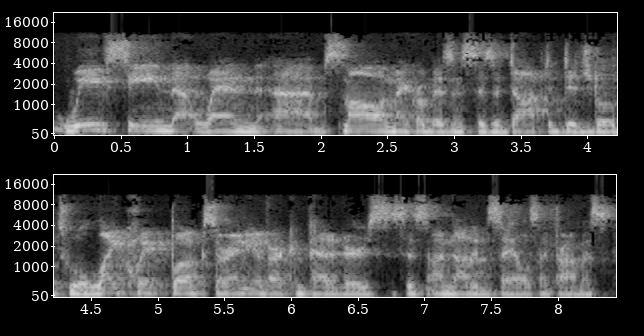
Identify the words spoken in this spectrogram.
We've seen that when um, small and micro businesses adopt a digital tool like QuickBooks or any of our competitors, this is, I'm not in sales, I promise,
